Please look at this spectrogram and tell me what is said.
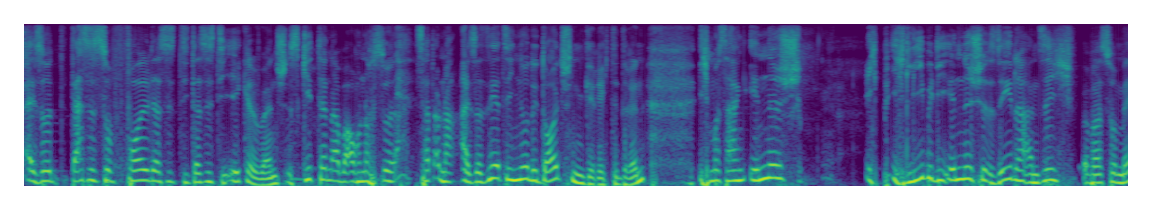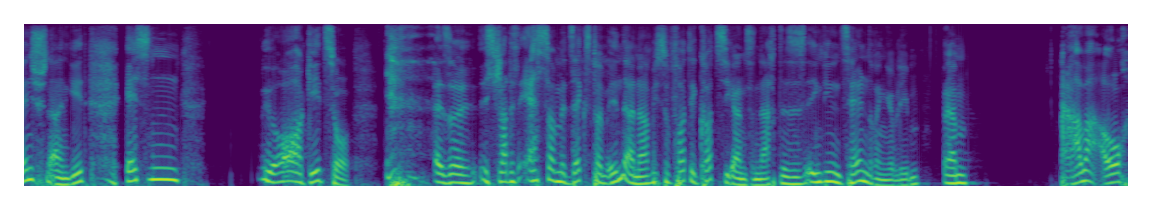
Also das ist so voll, das ist die, das ist die Ekelranch. Es gibt dann aber auch noch so, es hat auch noch, also sind jetzt nicht nur die deutschen Gerichte drin. Ich muss sagen, indisch, ich, ich liebe die indische Seele an sich, was so Menschen angeht. Essen, ja, geht so. Also ich war das erste Mal mit sechs beim Inder, da habe ich sofort gekotzt die ganze Nacht. Das ist irgendwie in den Zellen drin geblieben. Ähm, aber auch,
